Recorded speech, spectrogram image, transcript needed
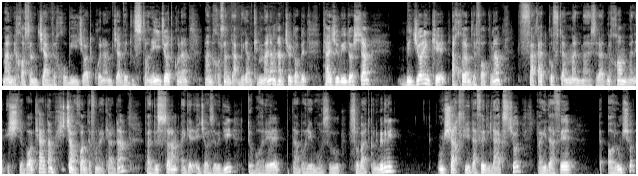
من می‌خواستم جو خوبی ایجاد کنم جو دوستانه ایجاد کنم. من می‌خواستم بگم که منم همچون رابط تجربه داشتم. به جای اینکه از خودم دفاع کنم فقط گفتم من معذرت می‌خوام من اشتباه کردم. هیچ هم خودم دفاع نکردم. و دوست دارم اگر اجازه بدی دوباره درباره موضوع صحبت کنیم. ببینید اون شخص یه دفعه ریلکس شد و یه دفعه آروم شد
